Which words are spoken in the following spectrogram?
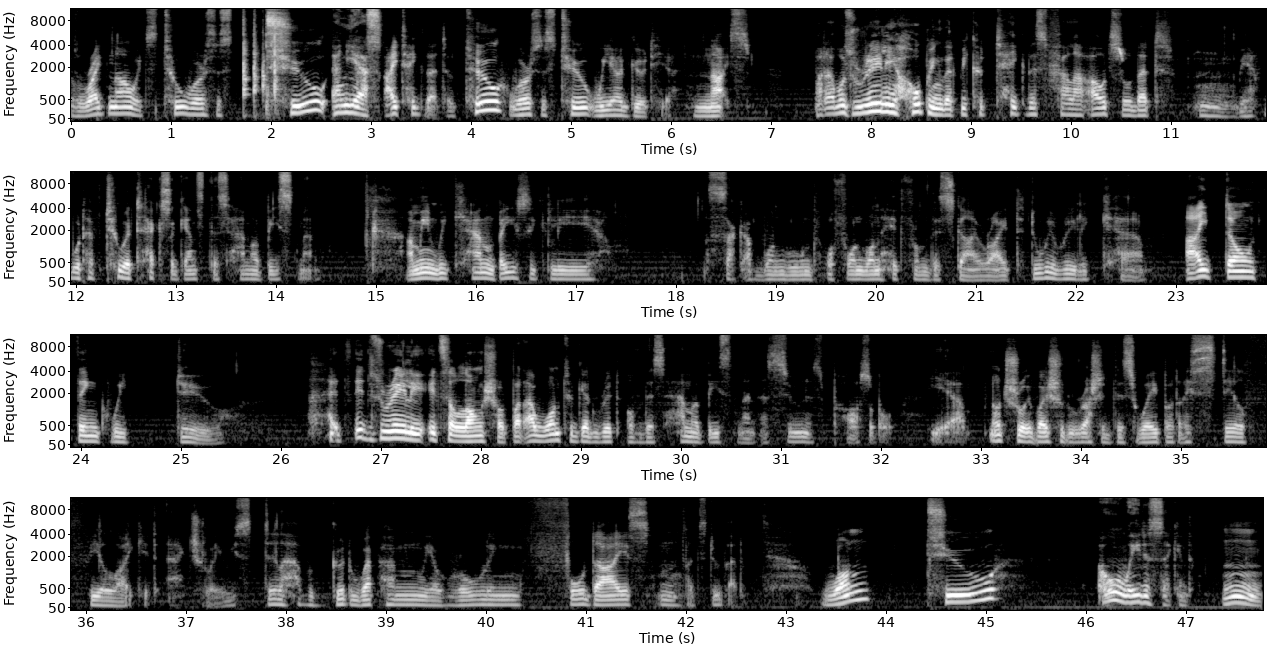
So right now it's two versus two and yes I take that. Two versus two we are good here. Nice. But I was really hoping that we could take this fella out so that mm, we would have two attacks against this hammer beast man I mean, we can basically suck up one wound or one, one hit from this guy, right? Do we really care? I don't think we do. It's, it's really, it's a long shot, but I want to get rid of this Hammer Beastman as soon as possible. Yeah, not sure if I should rush it this way, but I still feel like it actually. We still have a good weapon. We are rolling four dice. Mm, let's do that. One, two, Oh, wait a second. Mm.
